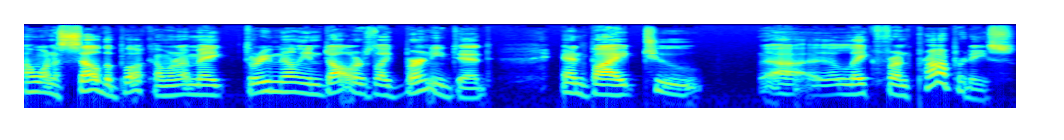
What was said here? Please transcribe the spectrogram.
I want to sell the book. I want to make $3 million like Bernie did and buy two uh, lakefront properties.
